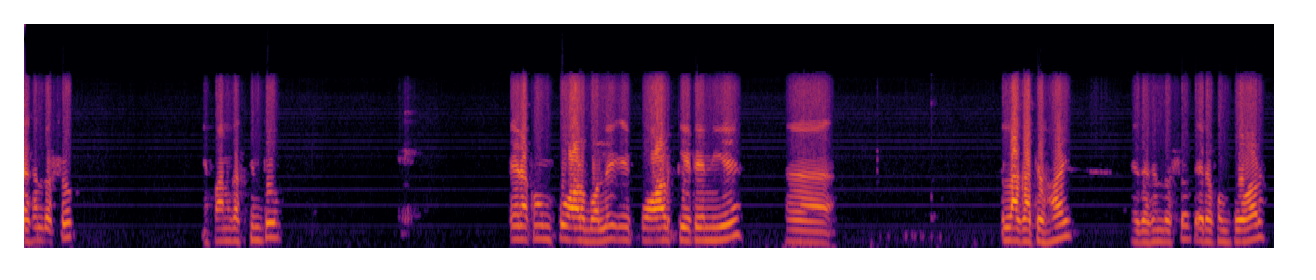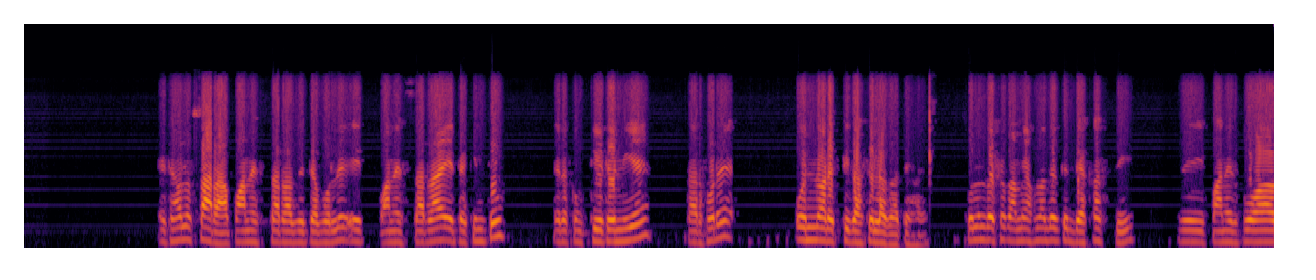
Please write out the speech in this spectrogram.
দেখেন দর্শক পান গাছ কিন্তু এরকম পোয়ার বলে, এই পোয়ার কেটে নিয়ে লাগাতে হয়। এই দেখেন দর্শক, এরকম পোয়ার। এটা হলো চারা, পানের চারা যেটা বলে, এই পানের চারা এটা কিন্তু এরকম কেটে নিয়ে তারপরে অন্য আরেকটি গাছে লাগাতে হয়। চলুন দর্শক, আমি আপনাদেরকে দেখাচ্ছি যে এই পানের পোয়ার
